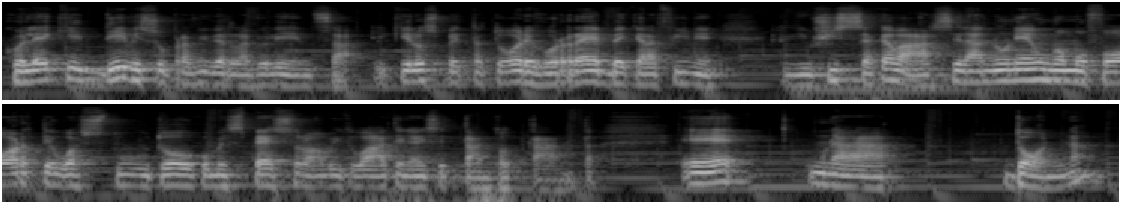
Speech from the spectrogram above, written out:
colei che deve sopravvivere alla violenza e che lo spettatore vorrebbe che alla fine riuscisse a cavarsela, non è un uomo forte o astuto come spesso eravamo abituati negli anni 70-80, è una donna,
